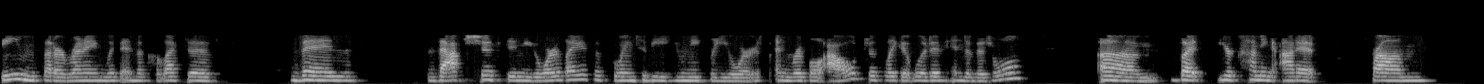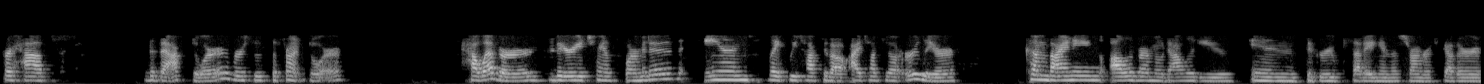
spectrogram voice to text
themes that are running within the collective, then that shift in your life is going to be uniquely yours and ripple out just like it would an individual. Um, but you're coming at it from perhaps the back door versus the front door however, very transformative. And like we talked about, I talked about earlier, combining all of our modalities in the group setting and the Stronger Together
